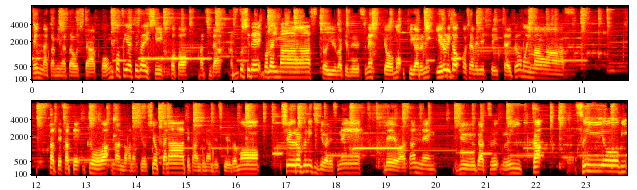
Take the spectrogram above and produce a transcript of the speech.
変な髪型をしたポンコツ薬剤師こと町田和俊でございます。というわけでですね、今日も気軽にゆるりとおしゃべりしていきたいと思います。さてさて、今日は何の話をしよっかなーって感じなんですけれども、収録日時はですね、令和3年10月6日、水曜日、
